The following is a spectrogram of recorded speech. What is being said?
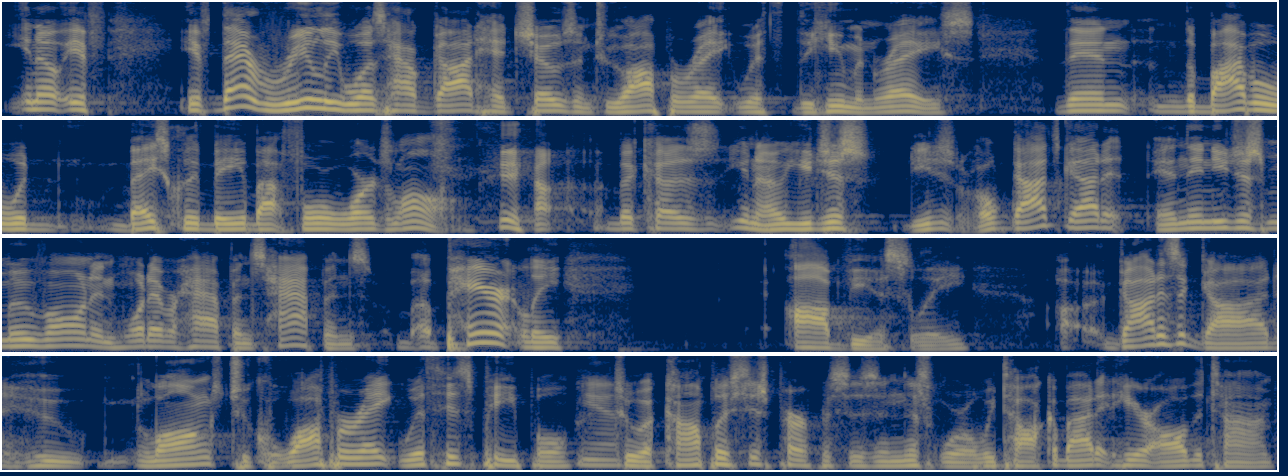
you know, if if that really was how God had chosen to operate with the human race, then the Bible would basically be about four words long. Yeah. Because you know, you just you just oh God's got it, and then you just move on, and whatever happens happens. Apparently, obviously. uh, God is a God who longs to cooperate with his people Yeah. to accomplish his purposes in this world. We talk about it here all the time.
